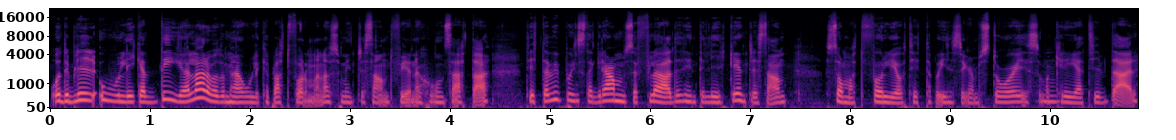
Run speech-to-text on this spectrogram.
och det blir olika delar av de här olika plattformarna som är intressant för generation Z. Tittar vi på Instagram så är flödet inte lika intressant som att följa och titta på Instagram stories och vara mm. kreativ där.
